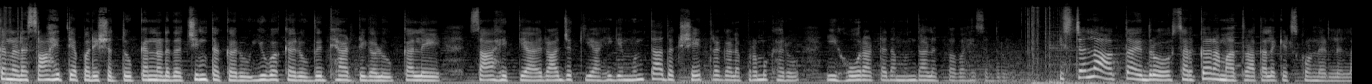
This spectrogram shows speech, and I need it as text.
ಕನ್ನಡ ಸಾಹಿತ್ಯ ಪರಿಷತ್ತು, ಕನ್ನಡದ ಚಿಂತಕರು, ಯುವಕರು, ವಿದ್ಯಾರ್ಥಿಗಳು, ಕಲೆ, ಸಾಹಿತ್ಯ, ರಾಜಕೀಯ ಹೀಗೆ ಮುಂತಾದ ಕ್ಷೇತ್ರಗಳ ಪ್ರಮುಖರು ಈ ಹೋರಾಟದ ಮುಂದಾಳತ್ವ ವಹಿಸಿದ್ರು. ಇಷ್ಟೆಲ್ಲ ಆಗ್ತಾ ಇದ್ರೂ ಸರ್ಕಾರ ಮಾತ್ರ ತಲೆ ಕೆಡಿಸ್ಕೊಂಡಿರಲಿಲ್ಲ.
